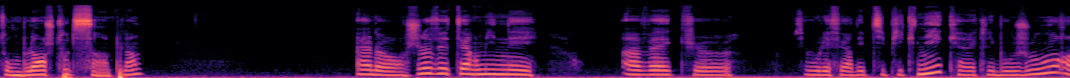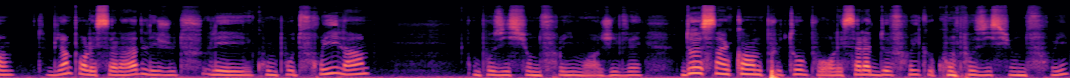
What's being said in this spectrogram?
Tombe blanche, toute simple. Hein. Alors, je vais terminer avec, euh, si vous voulez faire des petits pique-niques avec les beaux jours. Bien pour les salades, les, jus les compos de fruits, là. Composition de fruits, moi, j'y vais 2,50 plutôt pour les salades de fruits que composition de fruits.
